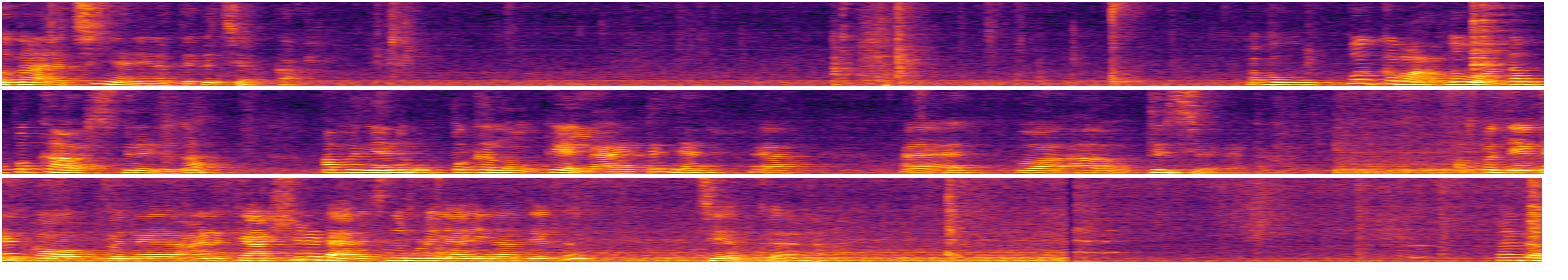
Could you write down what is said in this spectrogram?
ഒന്ന് അരച്ച് ഞാൻ ഇതിനകത്തേക്ക് ചേർക്കാം. അപ്പോൾ ഉപ്പൊക്കെ മറന്നു പോകണ്ട. ഉപ്പൊക്കെ ആവശ്യത്തിന് ഇടുക. അപ്പോൾ ഞാൻ ഉപ്പൊക്കെ നോക്കി എല്ലാം ആയിട്ട് ഞാൻ തിരിച്ചു വരാം അപ്പോൾ ഇതിന്റെ പിന്നെ കാഷ്യൂനട്ട് അരച്ചതും കൂടെ ഞാൻ ഇതിനകത്തേക്ക് ചേർക്കുകയാണ്. കണ്ടോ?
